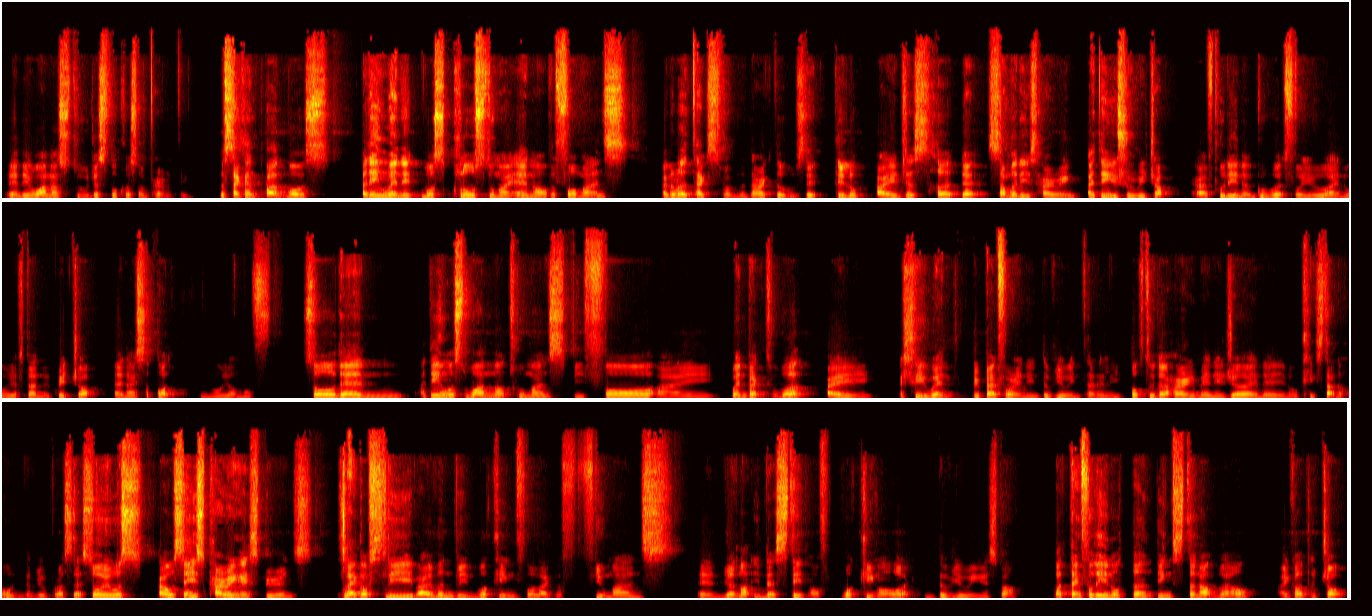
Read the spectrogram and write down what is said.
and they want us to just focus on parenting. The second part was, I think when it was close to my end of the four months, I got a text from the director who said, Hey, look, I just heard that somebody is hiring. I think you should reach out. I've put in a good word for you. I know you've done a great job and I support, you know, your move. So then I think it was one or two months before I went back to work. I actually went prepared for an interview internally, talked to the hiring manager and then, you know, kickstart the whole interview process. So it was, I would say it's tiring experience. It's lack of sleep. I haven't been working for like a few months and you're not in that state of working or like interviewing as well. But thankfully, you know, turn, things turned out well. I got the job.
